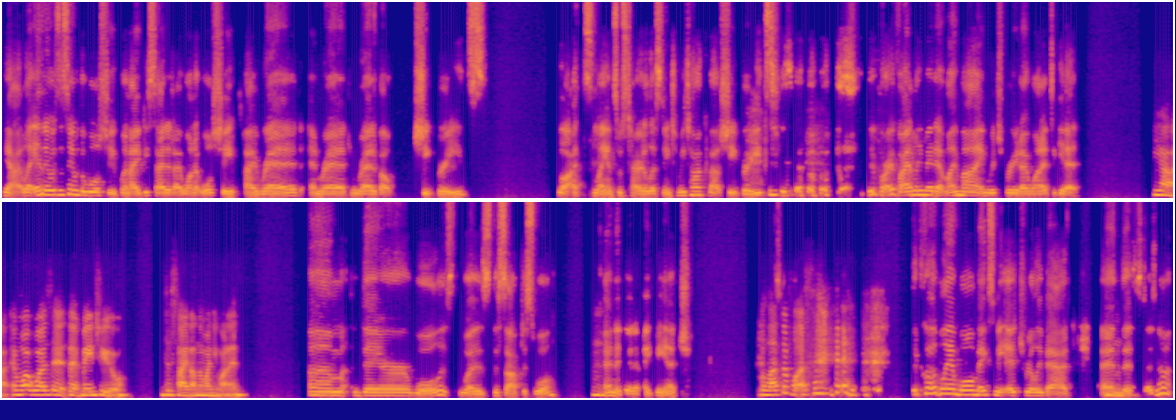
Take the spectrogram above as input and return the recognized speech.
Yeah, like, and it was the same with the wool sheep. When I decided I wanted wool sheep, I read and read and read about sheep breeds lots. Lance was tired of listening to me talk about sheep breeds. so before I finally made up my mind which breed I wanted to get. Yeah. And what was it that made you decide on the one you wanted? Um, their wool is, was the softest wool mm. and it didn't make me itch. Well, that's a plus. the club lamb wool makes me itch really bad and mm. this does not.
